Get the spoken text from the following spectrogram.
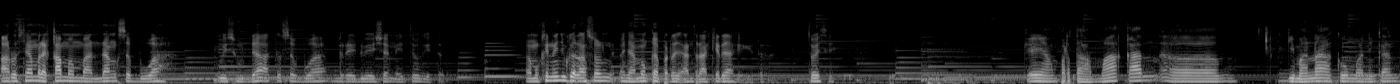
harusnya mereka memandang sebuah wisuda atau sebuah graduation itu gitu nah, mungkin ini juga langsung nyambung ke pertanyaan terakhir ya kayak gitu. Itu sih. Oke yang pertama kan um, gimana aku membandingkan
